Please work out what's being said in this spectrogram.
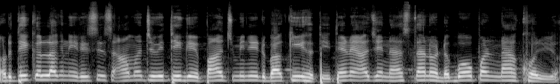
અડધી કલાકની રિસેસ આમ જ વીતી ગઈ, પાંચ મિનિટ બાકી હતી. તેણે આજે નાસ્તાનો ડબ્બો પણ ના ખોલ્યો.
